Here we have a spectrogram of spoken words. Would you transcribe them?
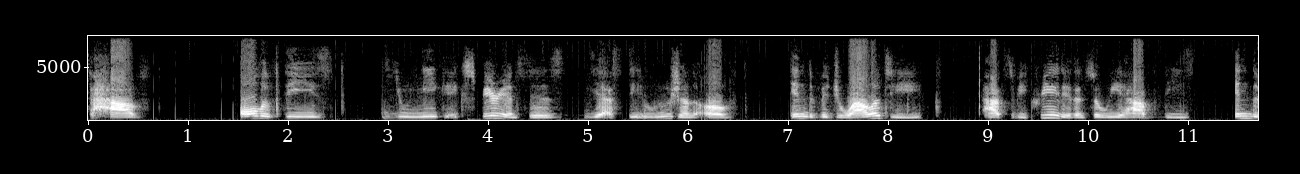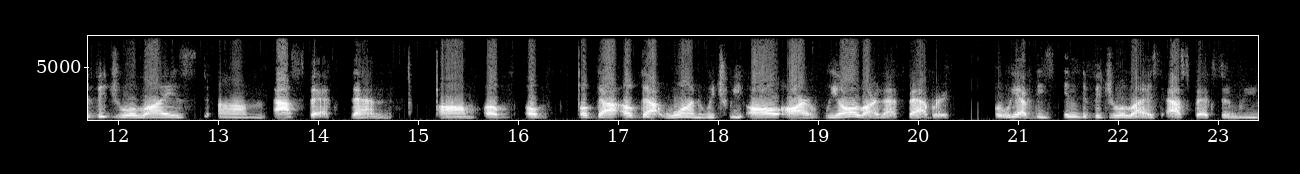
to have all of these unique experiences. Yes, the illusion of individuality has to be created, and so we have these individualized um, aspects then um, of of of that of that one which we all are. We all are that fabric, but we have these individualized aspects, and we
